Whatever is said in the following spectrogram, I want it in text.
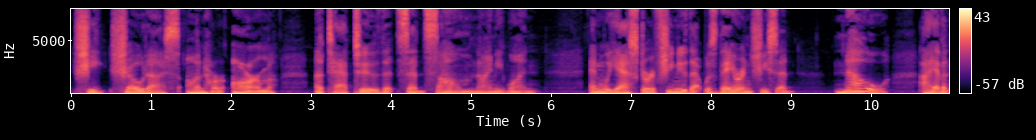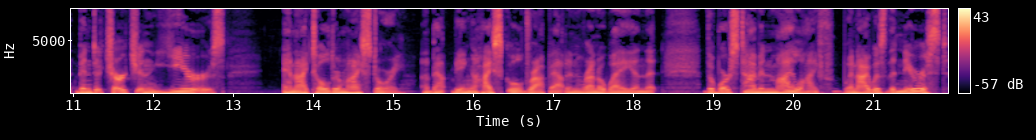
she showed us on her arm a tattoo that said Psalm 91. And we asked her if she knew that was there, and she said, No, I haven't been to church in years. And I told her my story about being a high school dropout and runaway, and that the worst time in my life, when I was the nearest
